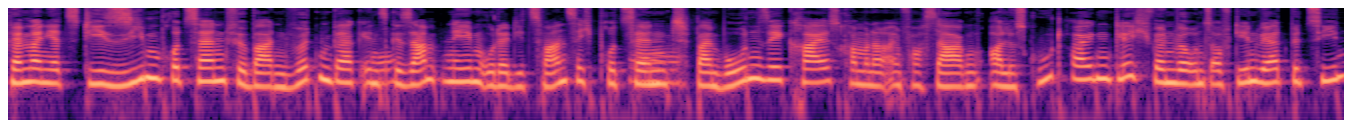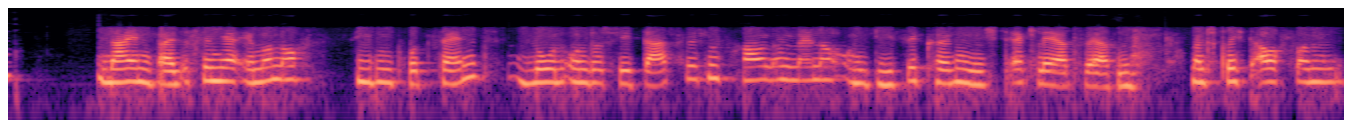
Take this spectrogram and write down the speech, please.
Wenn man jetzt die 7 Prozent für Baden-Württemberg insgesamt nehmen oder die 20 Prozent ja. beim Bodenseekreis, kann man dann einfach sagen, alles gut eigentlich, wenn wir uns auf den Wert beziehen? Nein, weil es sind ja immer noch 7 Prozent Lohnunterschied da zwischen Frauen und Männern und diese können nicht erklärt werden. Man spricht auch von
